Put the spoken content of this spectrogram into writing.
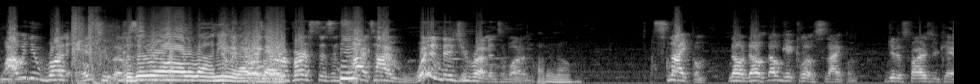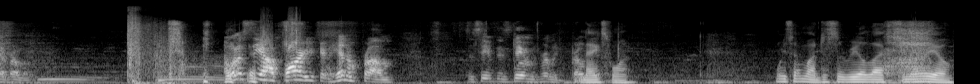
Why would you run into them? Because they were all around here, been I was going in like, reverse this entire time. When did you run into one? I don't know. Snipe them. No, don't don't get close. Snipe them. Get as far as you can from them. I want to see how far you can hit them from to see if this game is really broken. Next one. What are you talking about? Just a real life scenario.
